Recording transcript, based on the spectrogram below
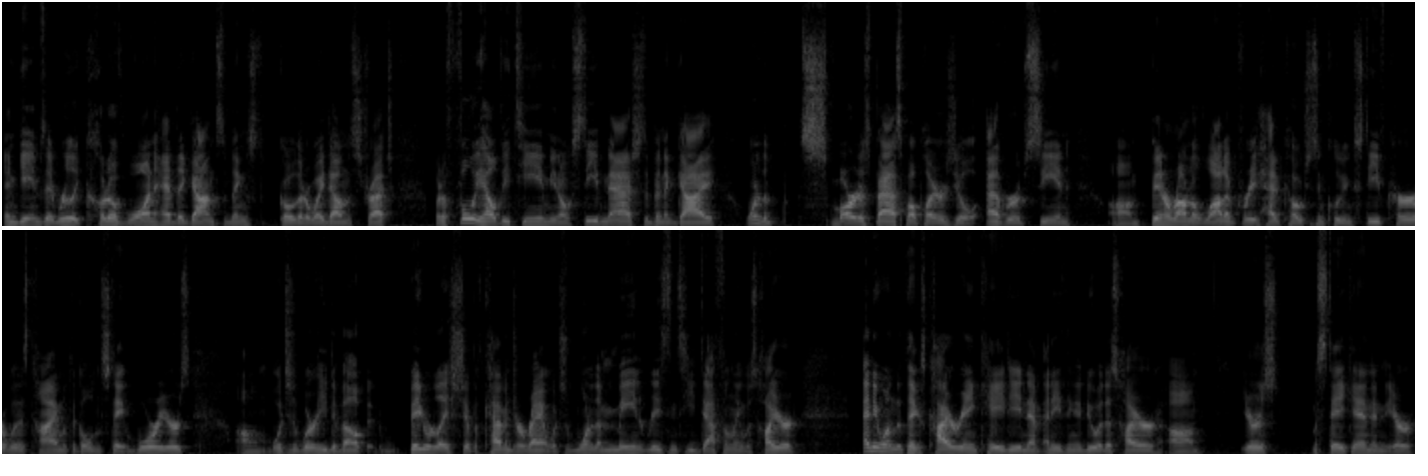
in games they really could have won had they gotten some things go their way down the stretch. But a fully healthy team, you know, Steve Nash has been a guy, one of the smartest basketball players you'll ever have seen. Um, been around a lot of great head coaches, including Steve Kerr with his time with the Golden State Warriors, um, which is where he developed a big relationship with Kevin Durant, which is one of the main reasons he definitely was hired. Anyone that thinks Kyrie and KD didn't have anything to do with this hire, um, you're just mistaken and you're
